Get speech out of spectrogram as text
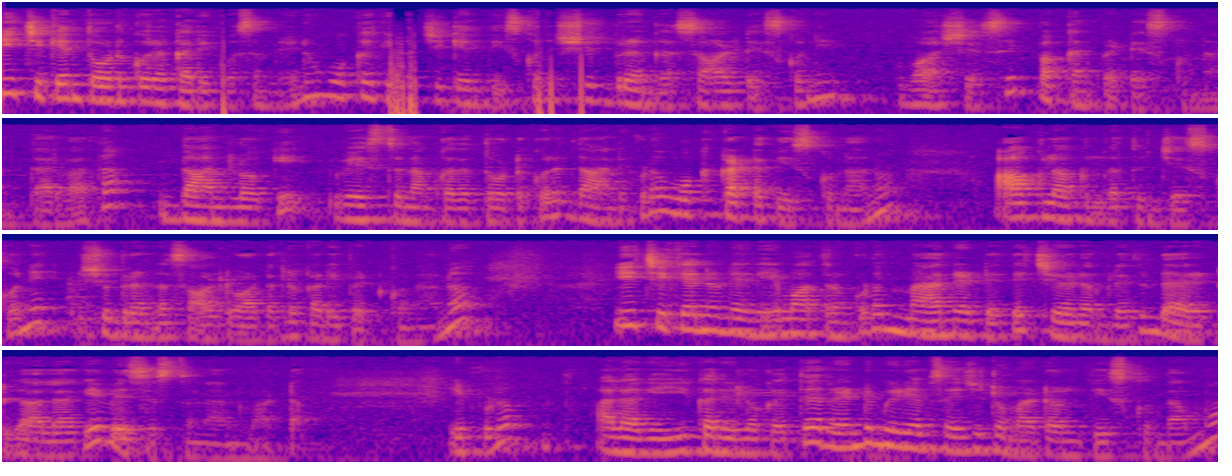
ఈ చికెన్ తోటకూర కర్రీ కోసం నేను ఒక కిలో చికెన్ తీసుకొని శుభ్రంగా సాల్ట్ వేసుకొని వాష్ చేసి పక్కన పెట్టేసుకున్నాను. తర్వాత దానిలోకి వేస్తున్నాం కదా తోటకూర దాన్ని కూడా ఒక కట్ట తీసుకున్నాను. ఆకులు ఆకులుగా తుంచేసుకొని శుభ్రంగా సాల్ట్ వాటర్లో కడిగి పెట్టుకున్నాను. ఈ చికెన్ నేను ఏమాత్రం కూడా మ్యారినేట్ అయితే చేయడం లేదు డైరెక్ట్గా అలాగే వేసేస్తున్నాను అనమాట ఇప్పుడు అలాగే ఈ కర్రీలోకి అయితే రెండు మీడియం సైజు టొమాటోలు తీసుకుందాము.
